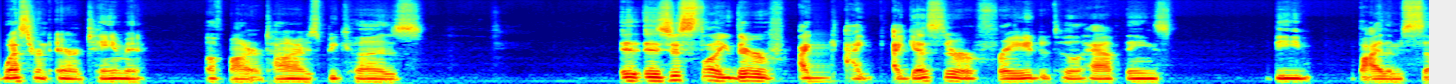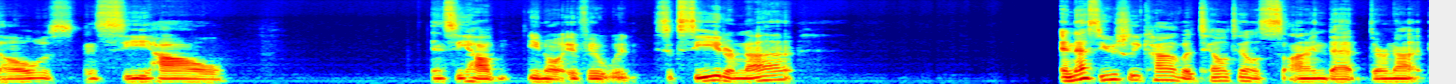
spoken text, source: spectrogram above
Western entertainment of modern times because it, it's just like they're I, I I guess they're afraid to have things be by themselves and see how and see how you know if it would succeed or not. And that's usually kind of a telltale sign that they're not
